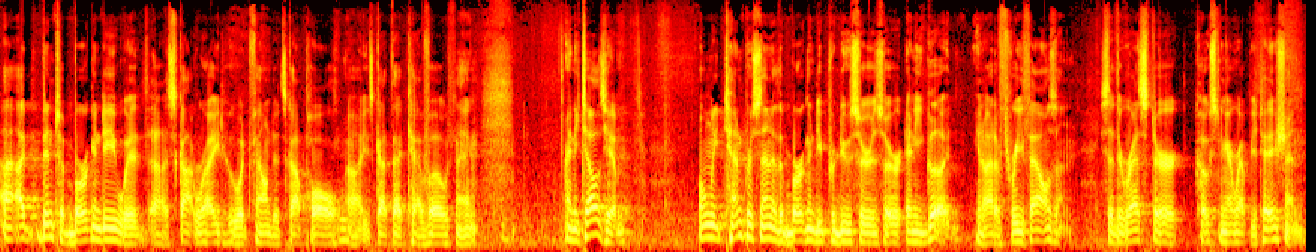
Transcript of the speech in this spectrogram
I've been to Burgundy with uh, Scott Wright, who had founded Scott Paul. Mm-hmm. Uh, he's got that Caveau thing, and he tells you only 10% of the Burgundy producers are any good, you know, out of 3,000. He said the rest are coasting on reputation.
